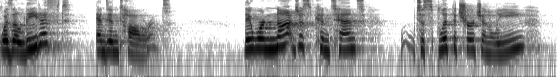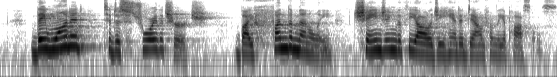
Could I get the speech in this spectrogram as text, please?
was elitist and intolerant. They were not just content to split the church and leave, they wanted to destroy the church by fundamentally changing the theology handed down from the apostles.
